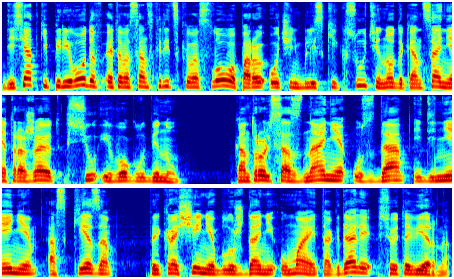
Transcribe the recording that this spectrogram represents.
Десятки переводов этого санскритского слова порой очень близки к сути, но до конца не отражают всю его глубину. Контроль сознания, узда, единение, аскеза, прекращение блужданий ума и так далее – все это верно.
